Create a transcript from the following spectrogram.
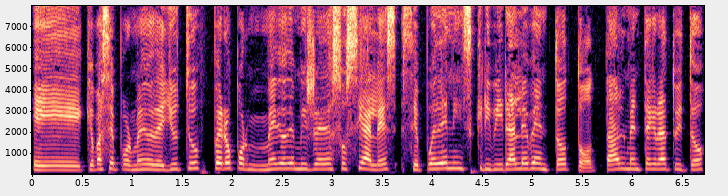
Eh, que va a ser por medio de YouTube, pero por medio de mis redes sociales se pueden inscribir al evento totalmente gratuito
